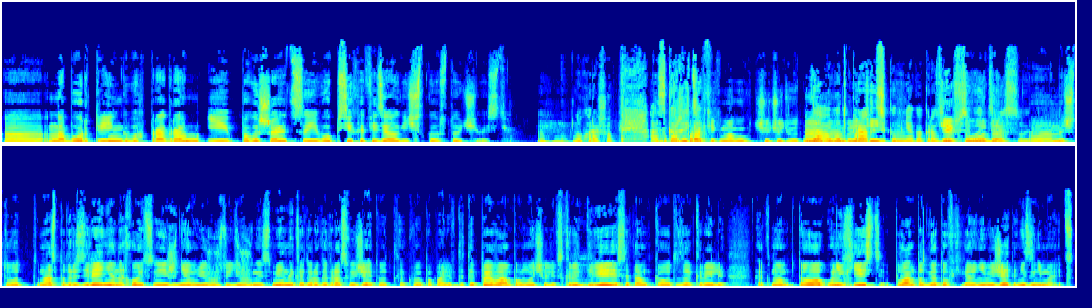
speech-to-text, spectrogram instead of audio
набор тренинговых программ и повышается его психофизиологическая устойчивость. Угу. Ну хорошо. А скажите. Практик могу чуть-чуть вот. Да, вот практика меня как раз Те, всего кто, интересует. Да. А, значит, вот у нас подразделение находится на ежедневном дежурстве дежурные смены, которые как раз выезжают, вот как вы попали в ДТП, вам помочь или вскрыть угу. дверь, если там кого-то закрыли окном, то у них есть план подготовки, когда они выезжают, они занимаются.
